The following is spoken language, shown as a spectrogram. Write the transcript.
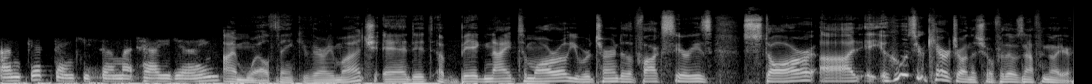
I'm good, thank you so much. How are you doing? I'm well, thank you very much. And it's a big night tomorrow. You return to the Fox series Star. Uh, who's your character on the show? For those not familiar.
